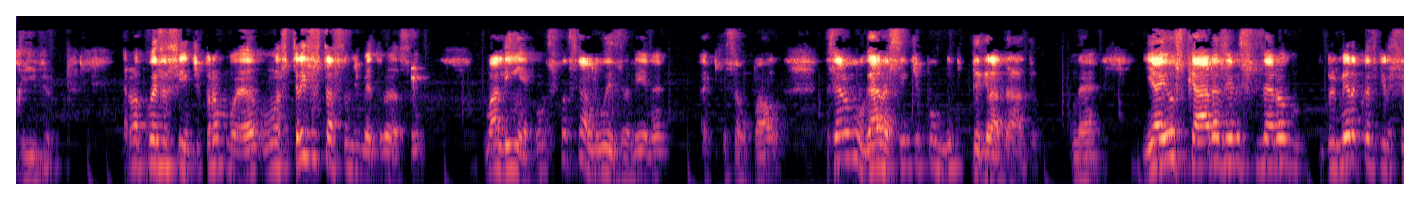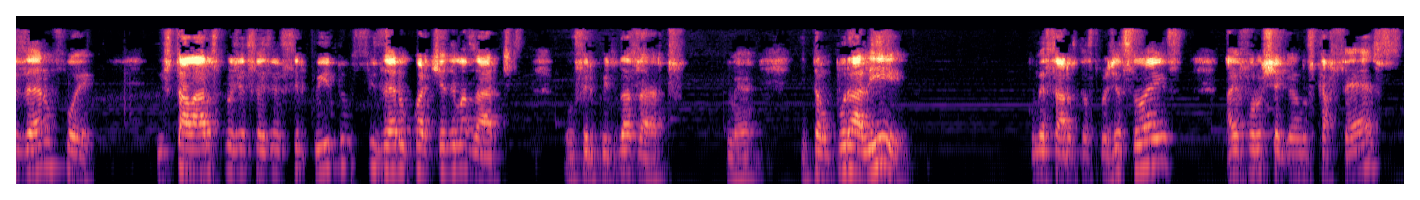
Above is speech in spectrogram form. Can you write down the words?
horrível. Era uma coisa assim, tipo, é, umas três estações de metrô, assim, uma linha, como se fosse a luz ali, né? Aqui em São Paulo. Mas era um lugar, assim, tipo, muito degradado, né? E aí os caras, eles fizeram... A primeira coisa que eles fizeram foi instalar as projeções nesse circuito, fizeram o Quartier de las Artes, o Circuito das Artes, né? Então, por ali, começaram as projeções, aí foram chegando os cafés,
